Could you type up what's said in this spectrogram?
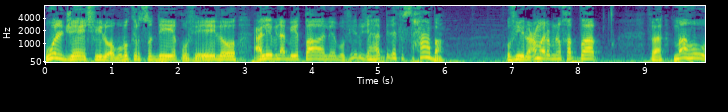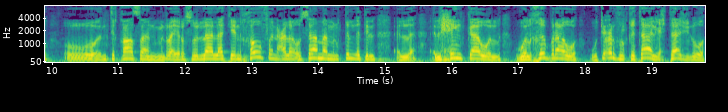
والجيش في له أبو بكر الصديق وفي له علي بن أبي طالب وفي له جهابذه الصحابة وفي له عمر بن الخطاب فما هو انتقاصا من رأي رسول الله لكن خوفا على أسامة من قلة الحنكة والخبرة وتعرف القتال يحتاج له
